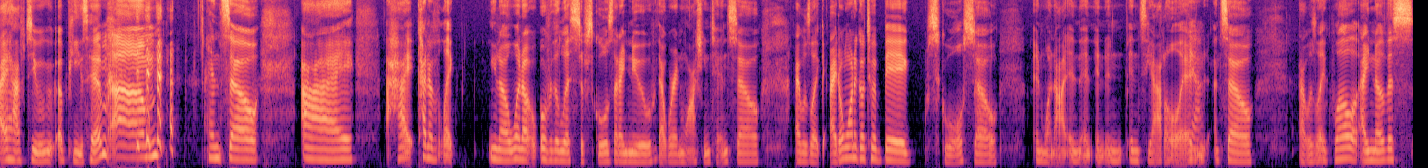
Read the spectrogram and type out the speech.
I have to appease him." Um, and so I, I kind of like, you know, went o- over the list of schools that I knew that were in Washington. So I was like, I don't want to go to a big school, so and whatnot in in in, in Seattle, and Yeah. and so. I was like, well, I know this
